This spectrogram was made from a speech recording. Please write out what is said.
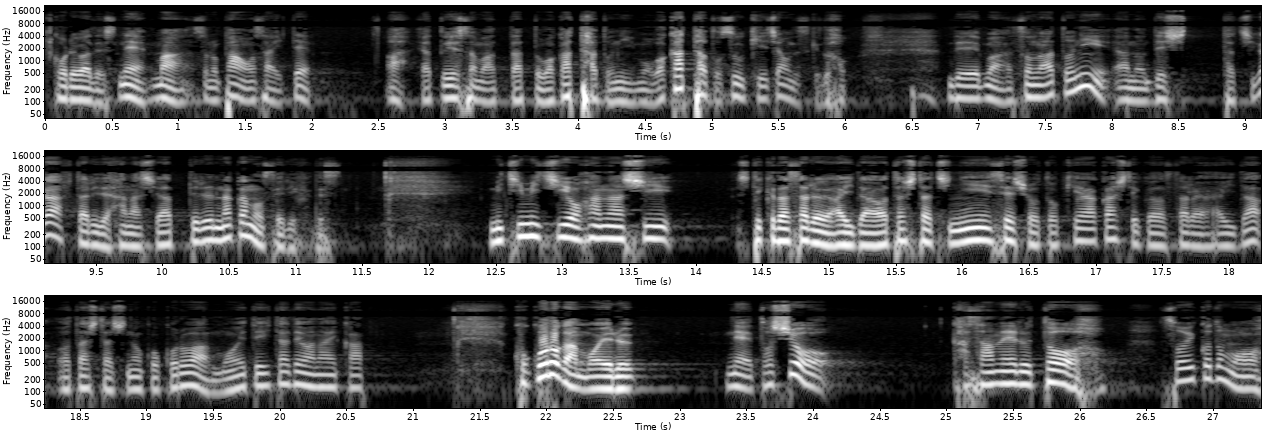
ー、これはですね、まあ、そのパンを裂いて、あ、やっとイエス様だと分かった後に、もう分かった後すぐ消えちゃうんですけど、で、まあ、その後に、あの、弟子たちが二人で話し合ってる中のセリフです。みちみちお話してくださる間、私たちに聖書を解き明かしてくださる間、私たちの心は燃えていたではないか。心が燃える。ね、年を重ねると、そういうことも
